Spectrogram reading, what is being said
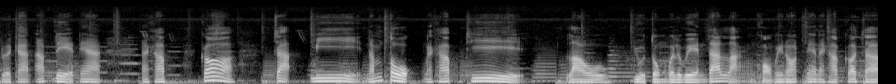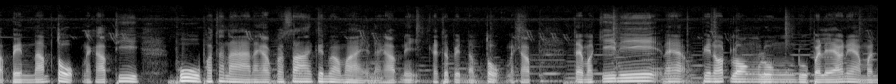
โดยการอัปเดตเนี่ยนะครับก็จะมีน้ำตกนะครับที่ เราอยู่ตรงบริเวณด้านหลังของพี่น็อตเนี่ยนะครับก็จะเป็นน้ำตกนะครับที่ผู้พัฒนานะครับก็สร้างขึ้นมาใหม่นะครับนี่ก็จะเป็นน้ำตกนะครับ แต่เมื่อกี้นี้นะครับพี่น็อตลองลงดูไปแล้วเนี่ยมัน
